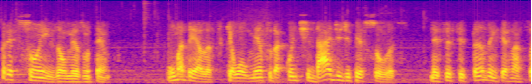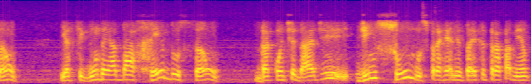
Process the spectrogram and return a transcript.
pressões ao mesmo tempo. Uma delas, que é o aumento da quantidade de pessoas necessitando a internação, e a segunda é a da redução da quantidade de insumos para realizar esse tratamento.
